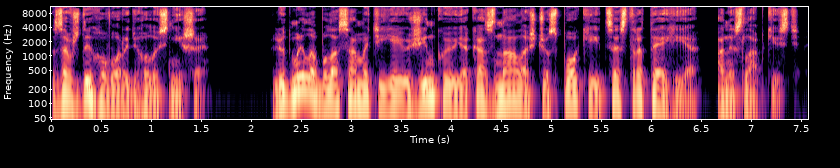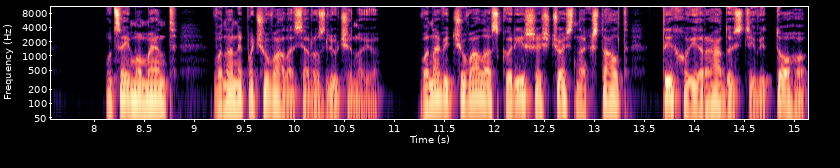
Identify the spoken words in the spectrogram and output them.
завжди говорить голосніше. Людмила була саме тією жінкою, яка знала, що спокій це стратегія, а не слабкість. У цей момент вона не почувалася розлюченою. Вона відчувала скоріше щось на кшталт тихої радості від того,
